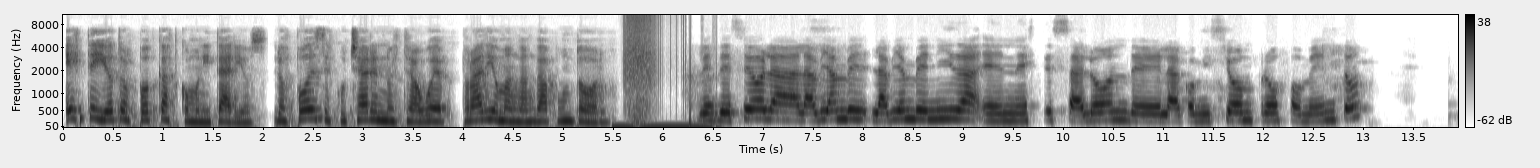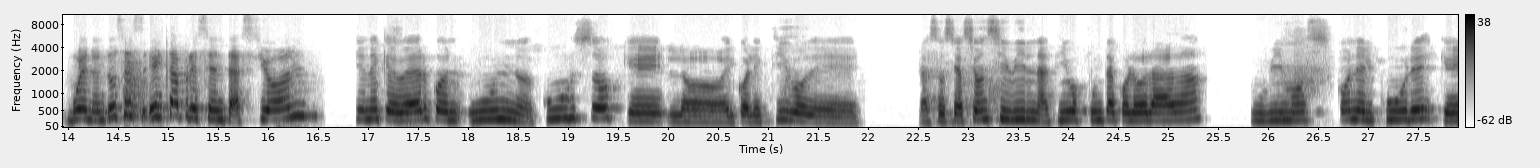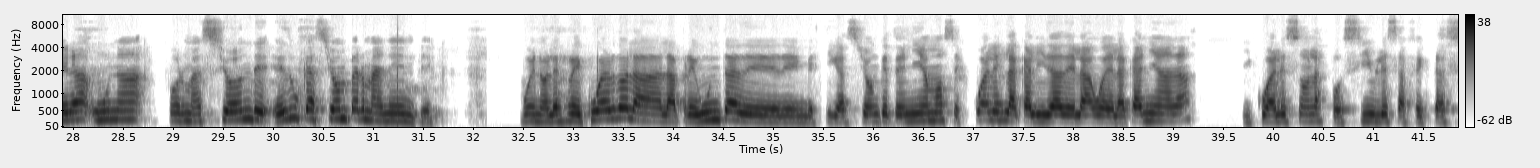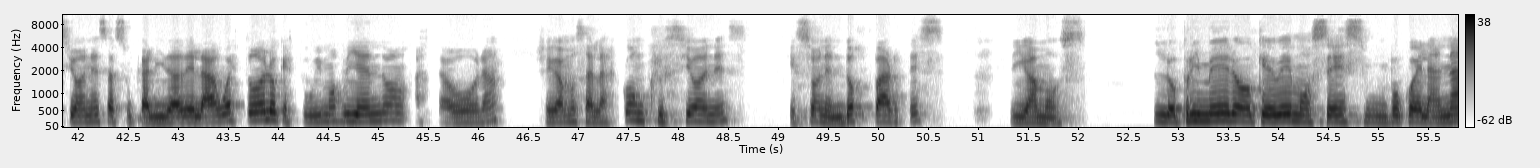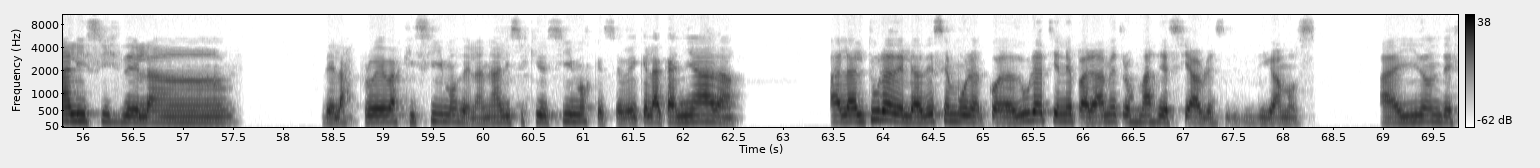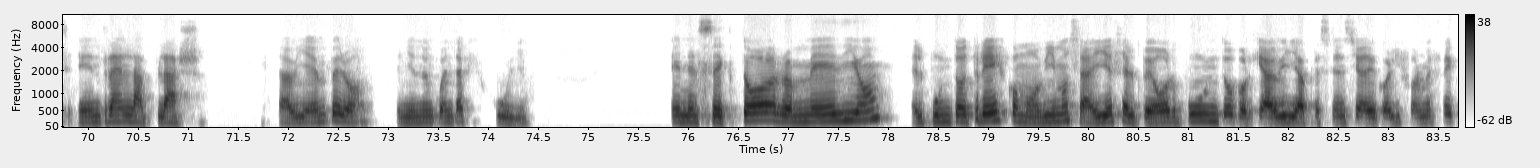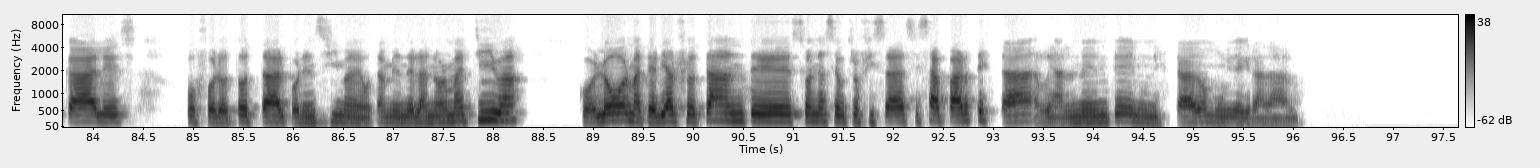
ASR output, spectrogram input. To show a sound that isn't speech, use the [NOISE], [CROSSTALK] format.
Este y otros podcasts comunitarios los puedes escuchar en nuestra web radiomanganga.org. Les deseo la, la, bienvenida en este salón de la Comisión Pro Fomento. Bueno, entonces esta presentación tiene que ver con un curso que el colectivo de la Asociación Civil Nativos Punta Colorada tuvimos con el CURE, que era una formación de educación permanente. Bueno, les recuerdo la, pregunta de, investigación que teníamos, es cuál es la calidad del agua de la cañada y cuáles son las posibles afectaciones a su calidad del agua. Es todo lo que estuvimos viendo hasta ahora. Llegamos a las conclusiones, que son en dos partes, digamos, lo primero que vemos es un poco el análisis de, la, de las pruebas que hicimos, del análisis que hicimos, que se ve que la cañada a la altura de la desembocadura tiene parámetros más deseables, digamos, ahí donde entra en la playa. Está bien, pero teniendo en cuenta que es julio. En el sector medio el punto 3, como vimos ahí, es el peor punto porque había presencia de coliformes fecales, fósforo total por encima o también de la normativa, color, material flotante, zonas eutrofizadas, esa parte está realmente en un estado muy degradado.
